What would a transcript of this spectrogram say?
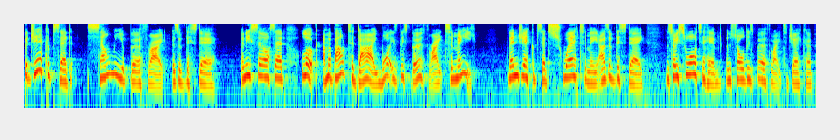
But Jacob said, Sell me your birthright as of this day. And Esau said, Look, I'm about to die. What is this birthright to me? Then Jacob said, Swear to me as of this day. And so he swore to him and sold his birthright to Jacob.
